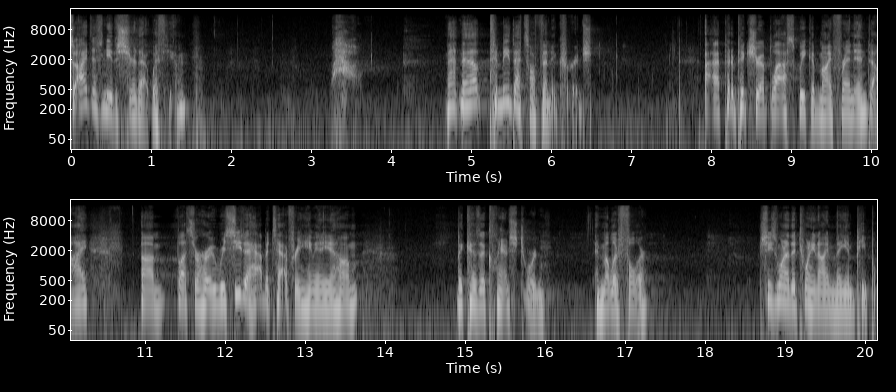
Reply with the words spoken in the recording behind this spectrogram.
So I just need to share that with you. Wow. That, now, to me, that's authentic courage. I, I, put a picture up last week of my friend Indai, um, bless her, who received a Habitat for Humanity home because of Clarence Jordan and Miller Fuller. She's one of the 29 million people.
